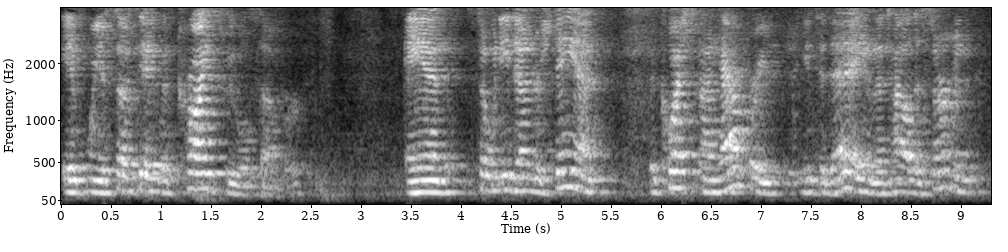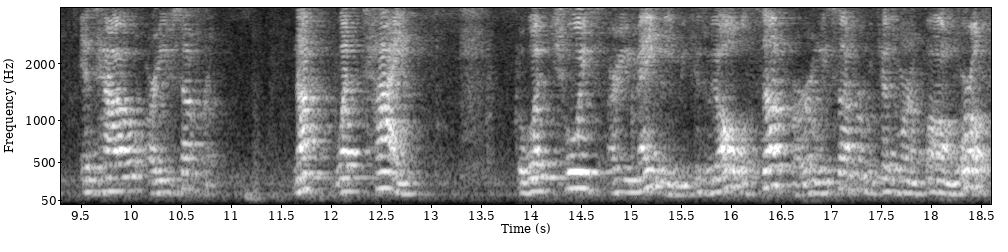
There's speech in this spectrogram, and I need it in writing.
If we associate with Christ, we will suffer. And so we need to understand the question I have for you today, and the title of the sermon is How Are You Suffering? Not what type, but what choice are you making? Because we all will suffer, and we suffer because we're in a fallen world.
